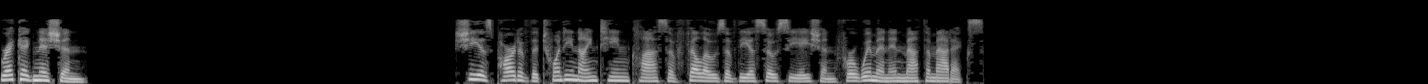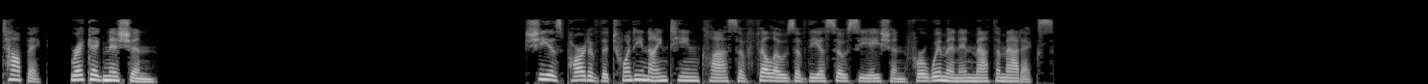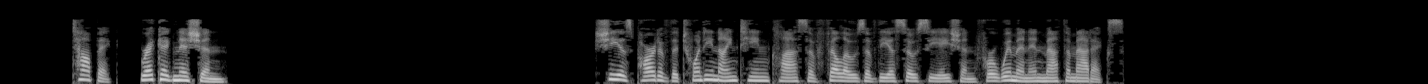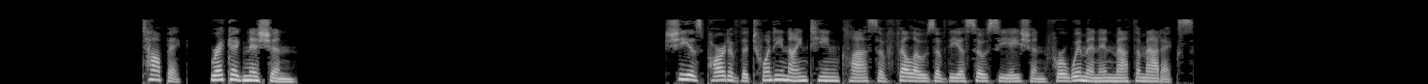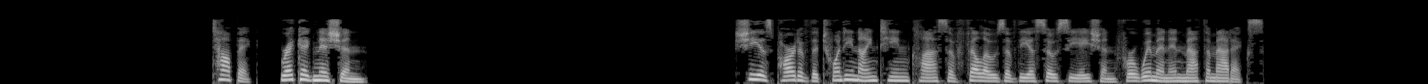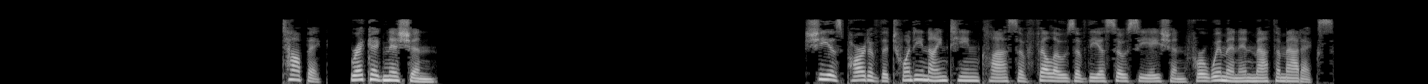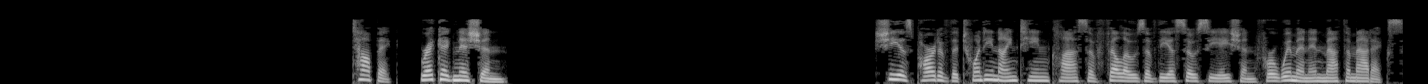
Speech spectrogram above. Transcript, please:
Recognition She is part of the 2019 class of Fellows of the Association for Women in Mathematics. Topic: Recognition She is part of the 2019 class of Fellows of the Association for Women in Mathematics. Recognition She is part of the 2019 class of Fellows of the Association for Women in Mathematics. Topic: Recognition She is part of the 2019 class of Fellows of the Association for Women in Mathematics. Recognition She is part of the 2019 class of Fellows of the Association for Women in Mathematics. Topic: Recognition She is part of the 2019 class of Fellows of the Association for Women in Mathematics. Recognition She is part of the 2019 class of Fellows of the Association for Women in Mathematics.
